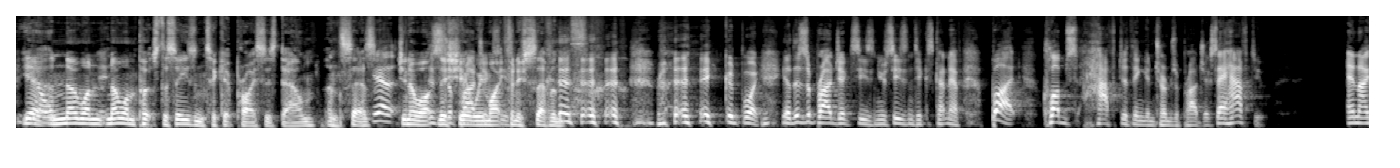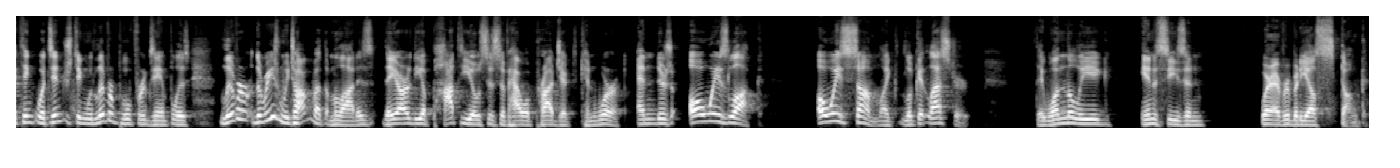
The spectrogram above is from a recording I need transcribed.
Yeah, you know, and no one, it- no one puts the season ticket prices down and says, Yeah, "Do you know what? this This, year we might season." finish seventh. Good point. Yeah, this is a project season. Your season tickets cut in half. But clubs have to think in terms of projects. They have to. And I think what's interesting with Liverpool, for example, is Liver. The reason we talk about them a lot is they are the apotheosis of how a project can work. And there's always luck, always some. Like look at Leicester. They won the league in a season where everybody else stunk.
